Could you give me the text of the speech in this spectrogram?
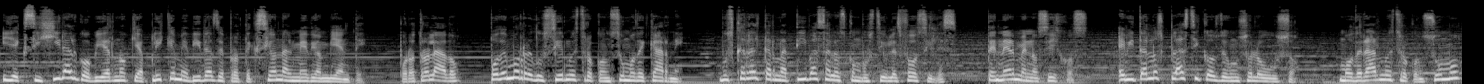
y exigir al gobierno que aplique medidas de protección al medio ambiente. Por otro lado, podemos reducir nuestro consumo de carne, buscar alternativas a los combustibles fósiles, tener menos hijos, evitar los plásticos de un solo uso, moderar nuestro consumo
